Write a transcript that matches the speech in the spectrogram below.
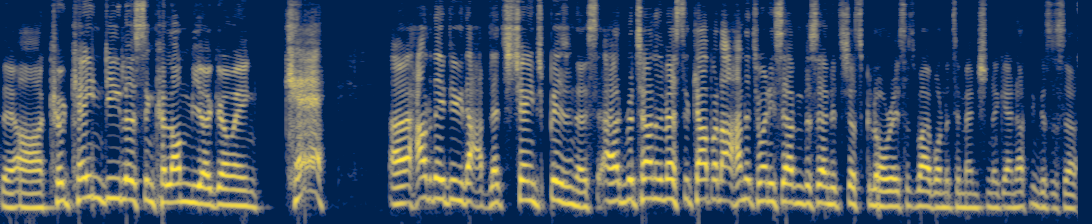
there are cocaine dealers in Colombia going! Uh, how do they do that? Let's change business. And return on invested capital, at 127%. It's just glorious. That's why I wanted to mention again. I think this is a,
